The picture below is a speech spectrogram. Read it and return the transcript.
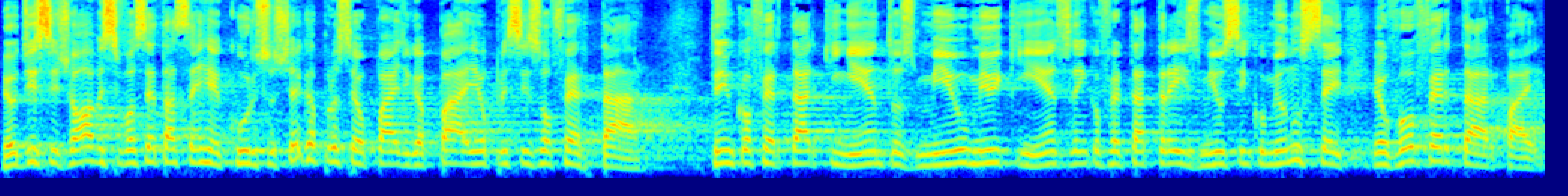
Eu disse, jovem, se você está sem recursos, chega para o seu pai e diga, pai, eu preciso ofertar. Tenho que ofertar 500, mil, 1.500, tenho que ofertar 3 mil, 5 mil, não sei. Eu vou ofertar, pai.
